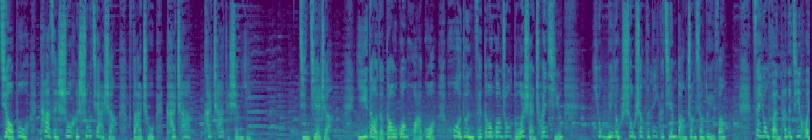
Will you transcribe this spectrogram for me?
脚步踏在书和书架上，发出咔嚓咔嚓的声音。紧接着，一道道刀光划过，霍顿在刀光中躲闪穿行，用没有受伤的那个肩膀撞向对方，再用反弹的机会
